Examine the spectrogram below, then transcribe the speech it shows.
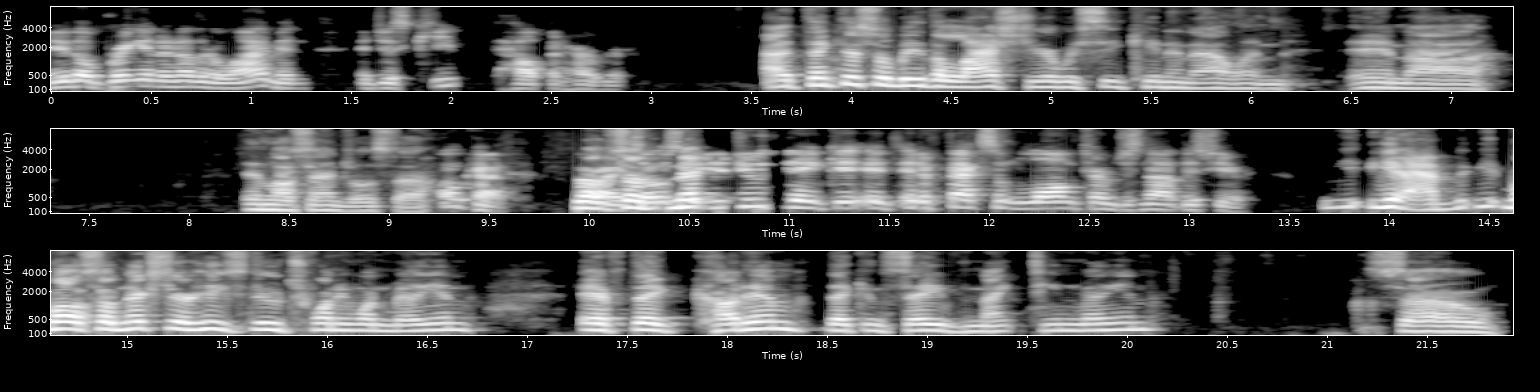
Maybe they'll bring in another lineman and just keep helping Herbert. I think this will be the last year we see Keenan Allen in uh in Los Angeles, though. Okay. So, right. so, so, so, you do think it, it affects him long term, just not this year. Yeah. Well, so next year he's due 21 million. If they cut him, they can save 19 million. So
